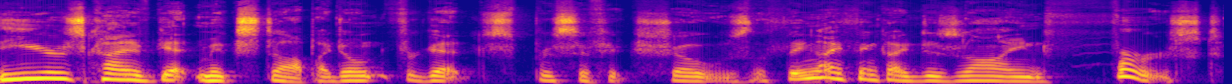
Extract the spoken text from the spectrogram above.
The years kind of get mixed up. I don't forget specific shows. The thing I think I designed first,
